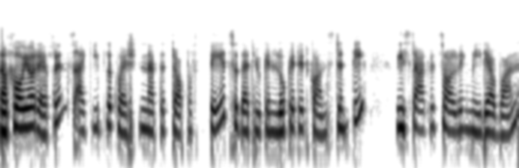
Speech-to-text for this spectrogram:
Now, for your reference, I keep the question at the top of the page so that you can look at it constantly. We start with solving Media 1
